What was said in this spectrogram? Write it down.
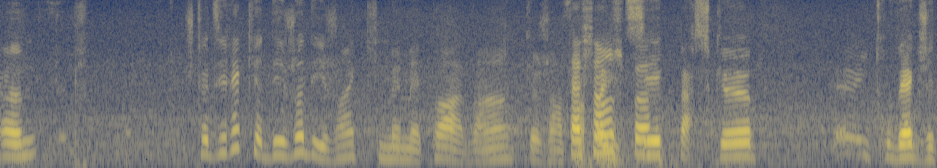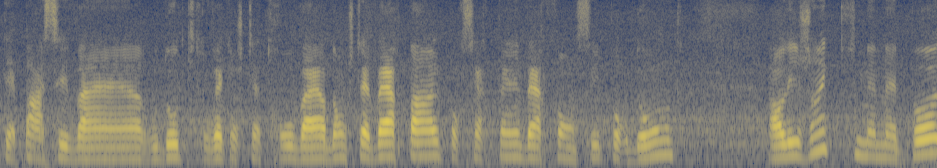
Euh, je te dirais qu'il y a déjà des gens qui ne m'aimaient pas avant, que pas. politique parce que euh, ils trouvaient que j'étais pas assez vert ou d'autres qui trouvaient que j'étais trop vert. Donc, j'étais vert pâle pour certains, vert foncé pour d'autres. Alors, les gens qui ne m'aimaient pas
